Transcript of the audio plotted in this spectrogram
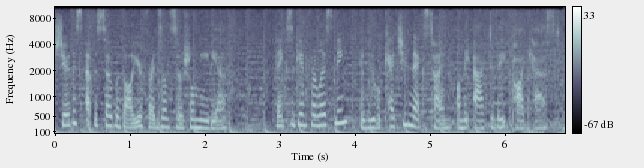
share this episode with all your friends on social media. Thanks again for listening, and we will catch you next time on the Activate podcast.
